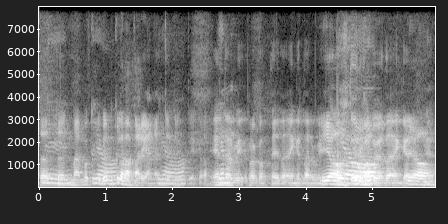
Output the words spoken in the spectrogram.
niin, mä, mä, kyllä, kyllä mä pärjään näiden tyyppien En tarvi rokotteita, enkä tarvi turvavyötä, enkä... Joo, kyllä.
